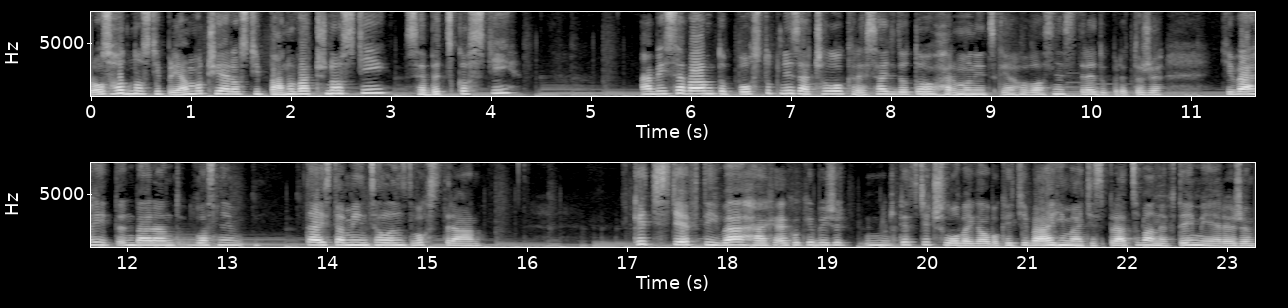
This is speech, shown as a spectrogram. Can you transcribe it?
rozhodnosti, priamočiarosti, panovačnosti, sebeckosti, aby sa vám to postupne začalo kresať do toho harmonického vlastne stredu, pretože tie váhy, ten barant, vlastne tá istá minca len z dvoch strán. Keď ste v tých váhach, ako keby, že keď ste človek, alebo keď tie váhy máte spracované v tej miere, že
